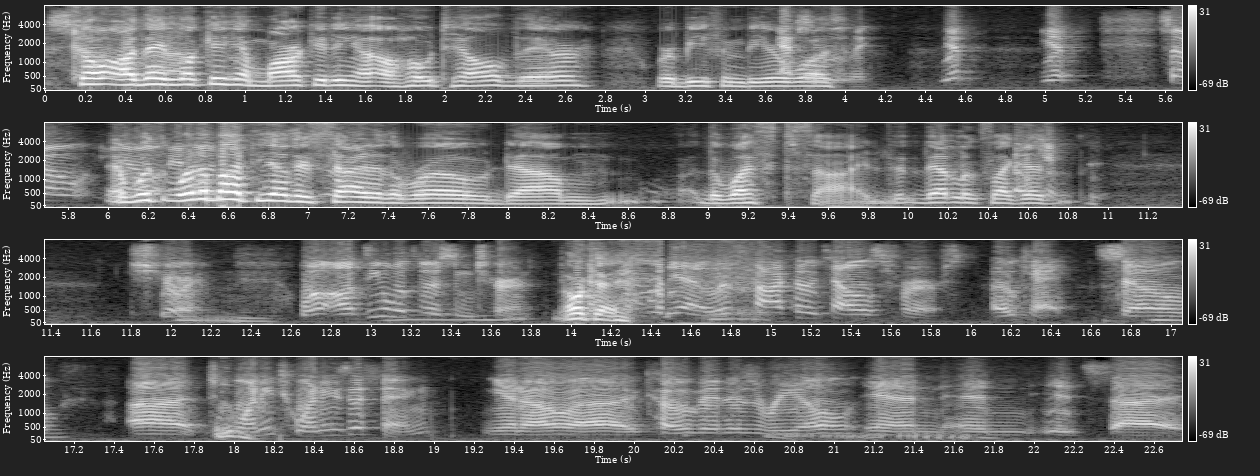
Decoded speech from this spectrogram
So, so are they um, looking at marketing a hotel there where Beef and Beer absolutely. was? Yep, yep. So And what what about the other side of the road, um, the west side? That looks like okay. that's. Sure. Well, I'll deal with those in turn. Okay. yeah, let's talk hotels first. Okay, so uh, 2020 is a thing. You know, uh, COVID is real, and and its uh,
